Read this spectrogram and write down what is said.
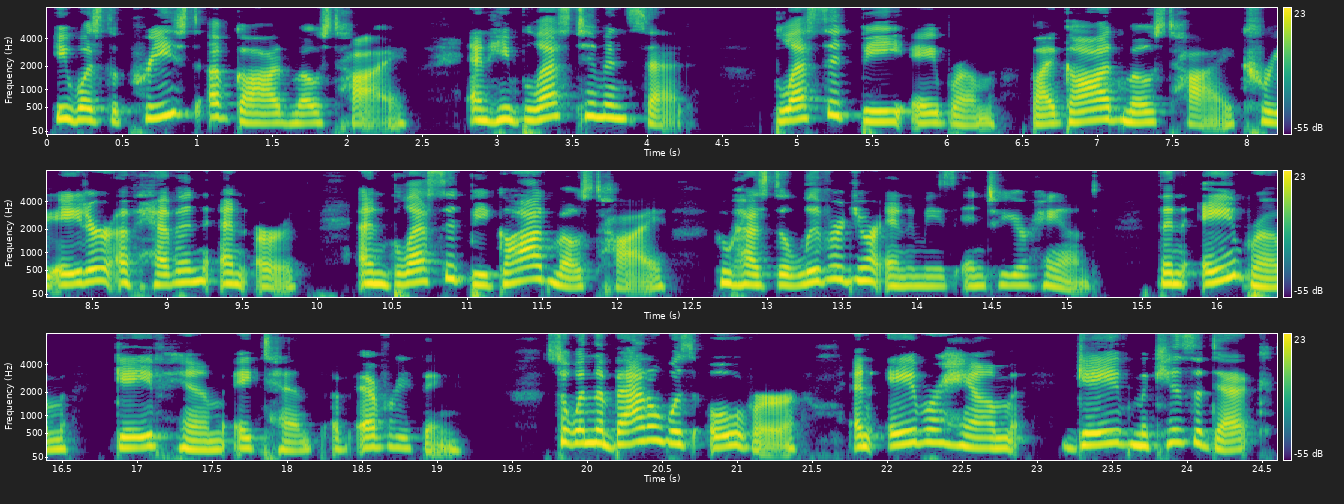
He was the priest of God Most High, and he blessed him and said, Blessed be Abram by God Most High, creator of heaven and earth, and blessed be God Most High, who has delivered your enemies into your hand. Then Abram gave him a tenth of everything. So when the battle was over and Abraham gave Melchizedek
